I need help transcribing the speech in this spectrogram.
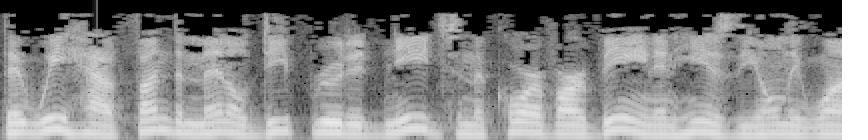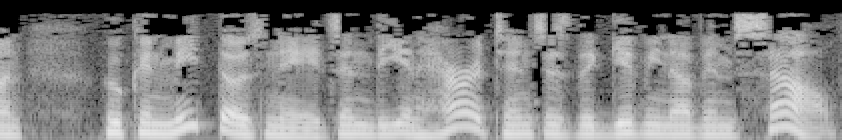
that we have fundamental, deep-rooted needs in the core of our being, and He is the only one who can meet those needs, and the inheritance is the giving of Himself.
